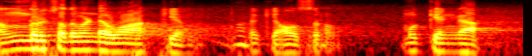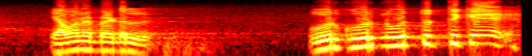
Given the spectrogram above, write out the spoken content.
అందరూ చదవండి వాక్యం. మనకి అవసరం. ముఖ్యంగా యవన బిడ్డలు ఊరుకూరికి ఉత్తుత్తికే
